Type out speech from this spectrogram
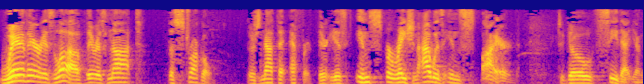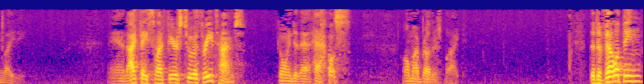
where there is love, there is not the struggle. There's not the effort. There is inspiration. I was inspired to go see that young lady. And I faced my fears two or three times going to that house on my brother's bike. The developing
